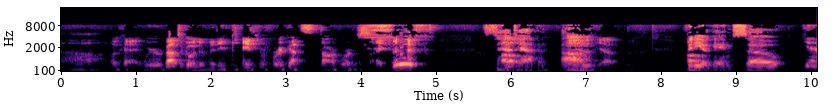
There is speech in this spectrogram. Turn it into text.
Uh, okay, we were about to go into video games before we got Star Wars. It had to Oh. happen. Um, yeah, yeah. video games. So, Yeah,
